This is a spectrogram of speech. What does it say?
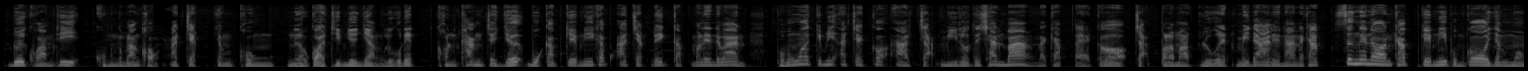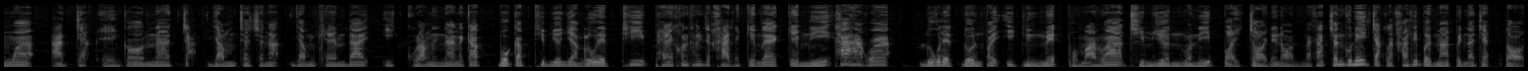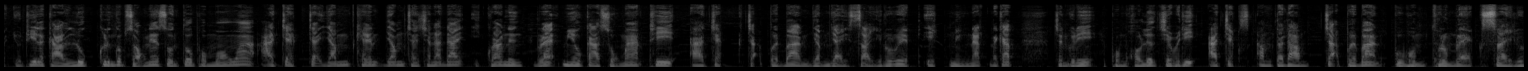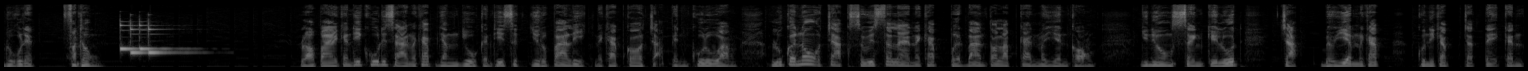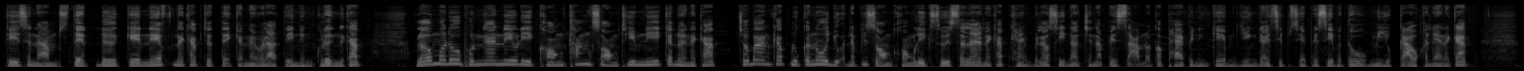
ด้วยความที่ขุมกำลังของอาแจกยังคงเหนือกว่าทีมเยือนอย่างลูกเดตค่อนข้างจะเยอะบวกกับเกมนี้ครับอาแจกได้กลับมาเล่นในบ้าน ผมมองว่าเกมนี้อาแจกก็อาจจะมีโรเตชันบ้างนะครับแต่ก็จะประมาทลูกเดตไม่ได้เลยนะนะครับซึ่งแน่นอนครับเกมนี้ผมก็ยังมองว่าอาแจกเองก็น่าจะย้ำชัยชนะย้ำแค้นได้อีกครั้งหนึ่งนะนะครับบวกกับทีมเยือนอย่างลูกเดตที่แพ้ค่อนข้างจะขาดในเกมแรกเกมนี้ ถ้าหากว่า ดูเด็ดโดนไปอีก 1 เม็ดผมอ่านว่าทีมเยือนวันนี้ปล่อยจอยแน่นอนนะครับชั้นคู่นี้จากราคาที่เปิดมาเป็นอาแจกต่ออยู่ที่ราคาลูกครึ่งกับ2เนี่ยส่วนตัวผมมองว่าอาแจกจะย้ำแค้นย้ำชัยชนะได้อีกครั้งหนึ่งและมีโอกาสสูงมากที่อาแจกจะเปิดบ้านยำใหญ่ใส่รูเรตอีก 1 นัดนะครับชั้นคู่นี้ผมขอเลือกเชียร์ไปที่อาแจกอัมตอร์ดัมจะเปิดบ้านปูพรมทะลุมแหลกใส่รูดูเรตฟันธง เราไปกันที่คู่ที่3นะครับยังอยู่กันที่ศึกยูโรปาลีกนะครับก็จะเป็นคู่ระหว่างลูกาโนจากสวิตเซอร์แลนด์นะครับเปิดบ้านต้อนรับการมาเยือนของยูนิองเซงกิลุสจากเบลเยียมนะครับคู่นี้ครับจะเตะกันที่สนามสเตดเดอเกเนฟนะครับจะเตะกันในเวลาตีหนึ่งครึ่งนะครับเรามาดูผลงานในลีกของทั้ง 2 ทีมนี้กันหน่อยนะครับ เจ้าบ้านครับลูกาโนอยู่อันดับที่ 2 ของลีกสวิตเซอร์แลนด์นะครับแข่งไปแล้ว 4 นัดชนะไป 3 แล้วก็แพ้ไป1เกม ยิงได้ 10 เสียไป 4 ประตูมีอยู่ 9 คะแนนนะครับ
